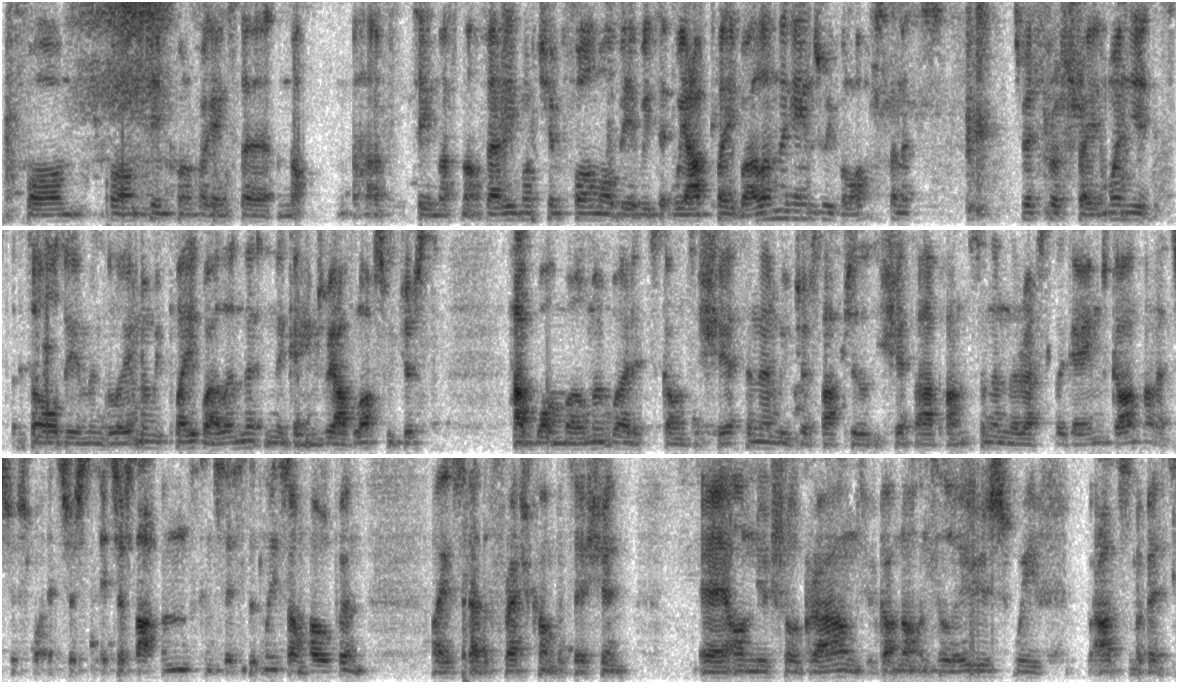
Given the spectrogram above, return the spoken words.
form form team coming up against a not a team that's not very much in form, albeit we we have played well in the games we've lost, and it's it's a bit frustrating when you it's, it's all doom and gloom. And we played well in the in the games we have lost. We just had one moment where it's gone to shit, and then we've just absolutely shit our pants, and then the rest of the game's gone, and it's just what it's just it just happens consistently. So I'm hoping, like I said, a fresh competition uh, on neutral ground. We've got nothing to lose. We've had some a bit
